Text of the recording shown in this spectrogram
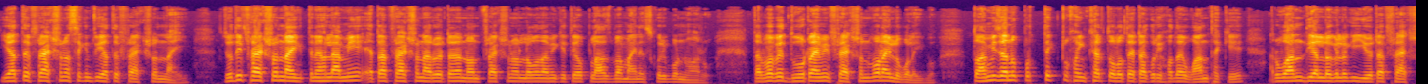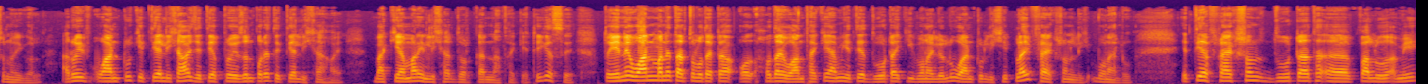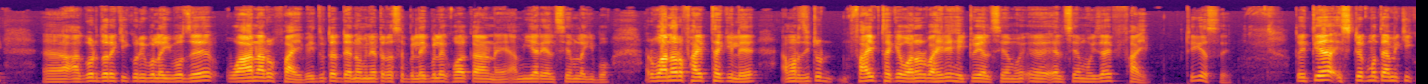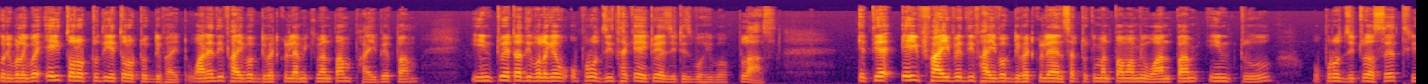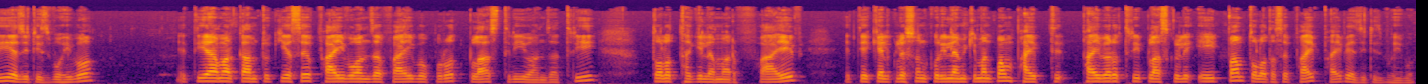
ইয়াতে ফ্ৰেকশ্যন আছে কিন্তু ইয়াতে ফ্ৰেকশ্যন নাই। যদি ফ্ৰেকশ্যন নাই তেনেহ'লে আমি এটা ফ্ৰেকশ্যন আৰু এটা নন ফ্ৰেকশ্যনৰ লগত আমি কেতিয়াও প্লাছ বা মাইনাছ কৰিব নোৱাৰোঁ। তাৰ বাবে দুয়োটাই আমি ফ্ৰেকশ্যন বনাই ল'ব লাগিব। তো আমি জানো প্ৰত্যেকটো সংখ্যাৰ তলতে এটা কৰি সদায় ওৱান থাকে আৰু ওৱান দিয়াৰ লগে লগে ই এটা ফ্ৰেকশ্যন হৈ গ'ল। আৰু এই ওৱানটো কেতিয়া লিখা হয় যেতিয়া প্ৰয়োজন পৰে তেতিয়া লিখা হয়। বাকী আমাৰ লিখাৰ দৰকাৰ নাথাকে ঠিক আছে? তো এনে ওৱান মানে তাৰ তলত এটা সদায় ওৱান থাকে। আমি এতিয়া দুয়োটাই কি বনাই ল'লোঁ ওৱানটো লিখি পেলাই ফ্ৰেকশ্যন লিখি বনালোঁ। এতিয়া ফ্ৰেকশ্যন দুটা পালোঁ আমি আগৰ দৰে কি কৰিব লাগিব যে ওৱান আৰু ফাইভ এই দুটা ডেনমিনেটৰ আছে বেলেগ বেলেগ হোৱাৰ কাৰণে আমি ইয়াৰ এল চি এম লাগিব। আৰু ওৱান আৰু ফাইভ থাকিলে আমাৰ যিটো ফাইভ থাকে ওৱানৰ বাহিৰে সেইটোৱে L C M L C M হৈ যায় ফাইভ ঠিক আছে? তো এতিয়া ষ্টেপ মতে আমি কি কৰিব লাগিব এই তলৰটো দি এই তলৰটোক ডিভাইড ওৱানেদি ফাইভক ডিভাইড কৰিলে আমি কিমান পাম? ফাইভে পাম। ইনটো এটা দিব লাগে ওপৰত যি থাকে সেইটো এজ ইট ইজ বহিব প্লাছ এতিয়া এই ফাইভেদি ফাইভক ডিভাইড কৰিলে এনচাৰটো কিমান পাম? আমি ওৱান পাম। ইনটু ওপৰত যিটো আছে থ্ৰী এজ ইট ইজ বহিব। এতিয়া আমাৰ কামটো কি আছে? ফাইভ ওৱান জা ফাইভ ওপৰত প্লাছ থ্ৰী ওৱান জা থ্ৰী তলত থাকিল আমাৰ ফাইভ এতিয়া কেলকুলেশ্যন কৰিলে আমি কিমান পাম? ফাইভ ফাইভ আৰু থ্ৰী প্লাছ কৰিলে এইট পাম তলত আছে five five as it is বহিব।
